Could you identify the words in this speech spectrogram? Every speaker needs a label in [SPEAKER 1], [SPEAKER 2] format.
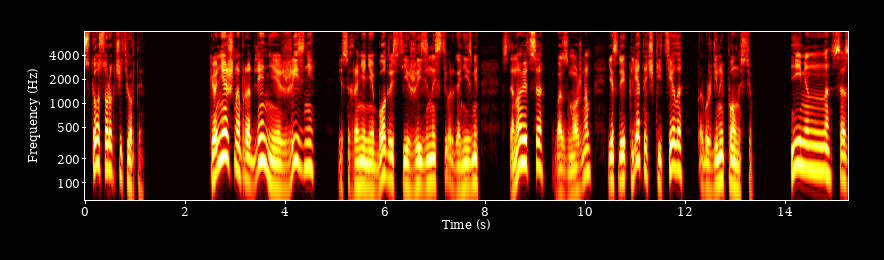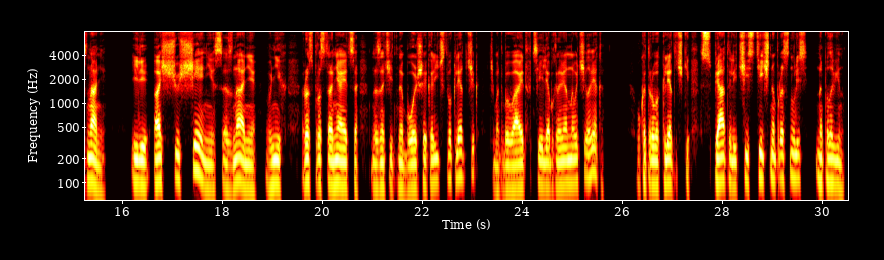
[SPEAKER 1] 144. Конечно, продление жизни и сохранение бодрости и жизненности в организме становится возможным, если клеточки тела пробуждены полностью. Именно сознание или ощущение сознания в них распространяется на значительно большее количество клеточек, чем это бывает в теле обыкновенного человека, у которого клеточки спят или частично проснулись наполовину.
